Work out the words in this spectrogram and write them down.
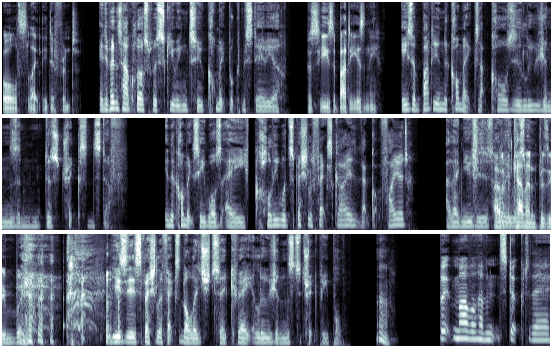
all slightly different. It depends how close we're skewing to comic book Mysterio. Because he's a baddie, isn't he? He's a baddie in the comics that causes illusions and does tricks and stuff. In the comics, he was a Hollywood special effects guy that got fired, and then uses his Out of the Hollywood cannon, presumably. uses his special effects knowledge to create illusions to trick people. Oh. But Marvel haven't stuck to their.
